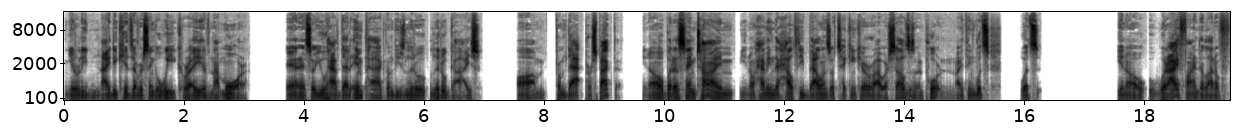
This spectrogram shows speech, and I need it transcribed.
nearly 90 kids every single week, right? If not more. And, and so you have that impact on these little, little guys, um, from that perspective you know? But at the same time you know having the healthy balance of taking care of ourselves is important. I think what's what's you know where i find a lot of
